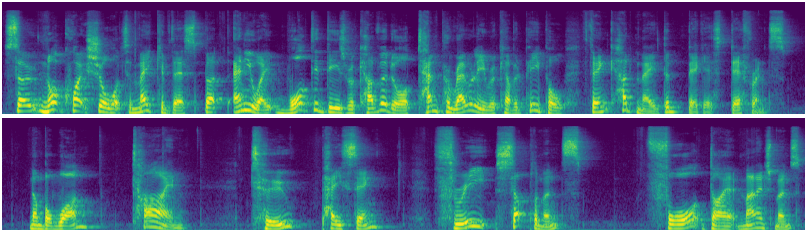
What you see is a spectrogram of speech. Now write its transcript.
So not quite sure what to make of this, but anyway, what did these recovered or temporarily recovered people think had made the biggest difference? Number one, time. Two, pacing. Three, supplements. Four, diet management.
